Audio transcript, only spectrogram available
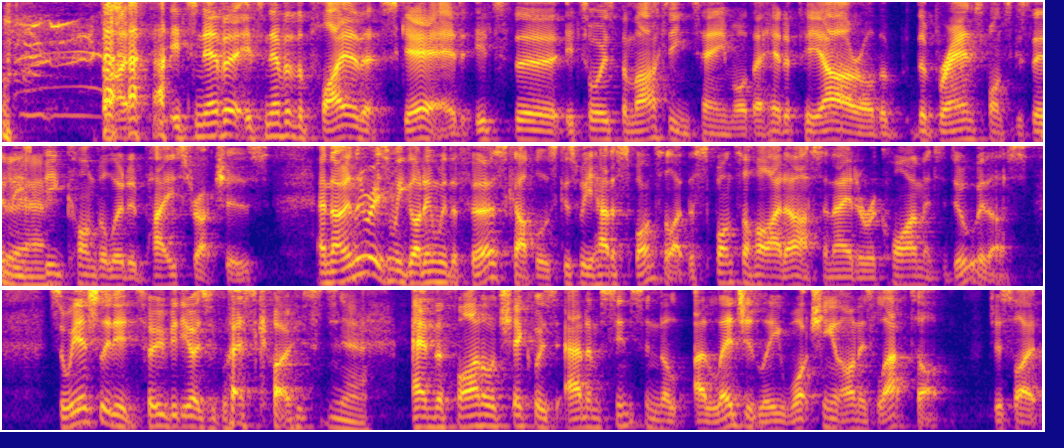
but it's never it's never the player that's scared. It's the it's always the marketing team or the head of PR or the the brand sponsor because they're Yeah. these big convoluted pay structures. And the only reason we got in with the first couple is because we had a sponsor. Like the sponsor hired us and they had a requirement to do it with us. So we actually did two videos with West Coast. Yeah. And the final check was Adam Simpson allegedly watching it on his laptop, just like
